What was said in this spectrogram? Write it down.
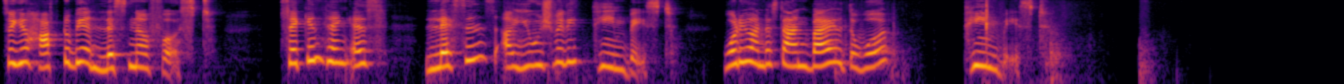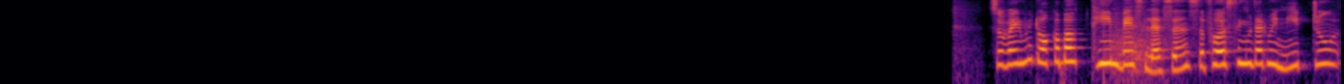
So, you have to be a listener first. Second thing is lessons are usually theme based. What do you understand by the word theme based? So, when we talk about theme based lessons, the first thing that we need to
